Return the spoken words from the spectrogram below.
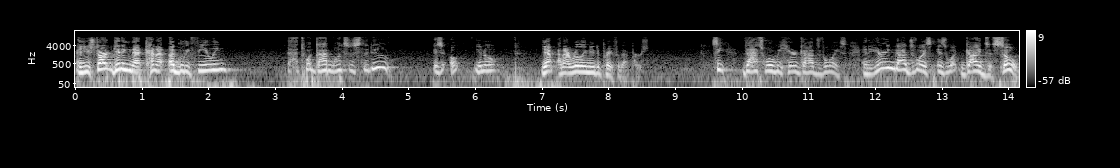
and you start getting that kind of ugly feeling, that's what God wants us to do. Is oh, you know, yep, and I really need to pray for that person. See, that's where we hear God's voice. And hearing God's voice is what guides us. So,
